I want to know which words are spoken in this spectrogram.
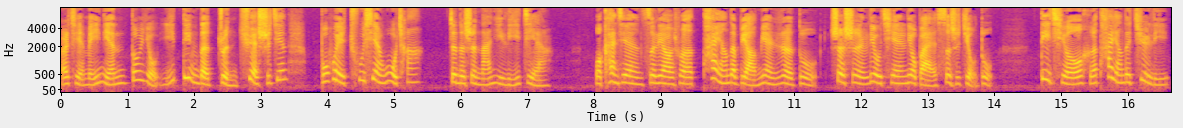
而且每一年都有一定的准确时间，不会出现误差，真的是难以理解啊。我看见资料说，太阳的表面热度摄氏六千六百四十九度，地球和太阳的距离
